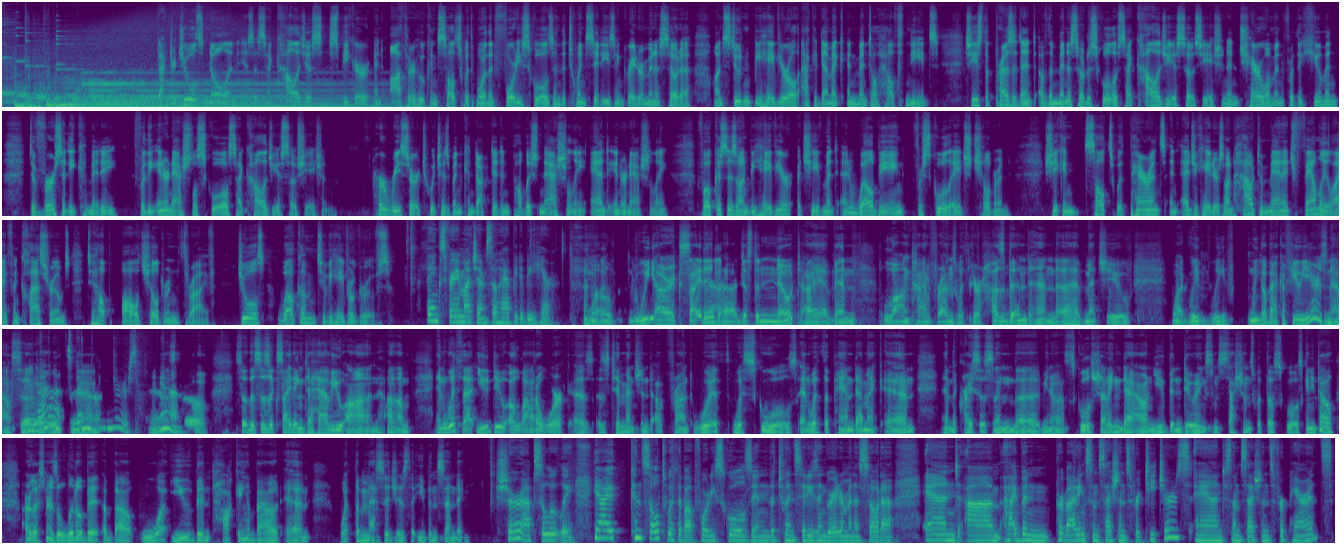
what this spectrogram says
Dr. Jules Nolan is a psychologist, speaker, and author who consults with more than 40 schools in the Twin Cities and greater Minnesota on student behavioral, academic, and mental health needs. She's the president of the Minnesota School of Psychology Association and chairwoman for the Human Diversity Committee for the International School Psychology Association. Her research, which has been conducted and published nationally and internationally, focuses on behavior, achievement, and well being for school aged children. She consults with parents and educators on how to manage family life and classrooms to help all children thrive. Jules, welcome to Behavioral Grooves. Thanks very much. I'm so happy to be here. Well, we are excited. Uh, just a note I have been longtime friends with your husband and uh, have met you. What we've we've we go back a few years now. So yeah, it's been yeah. a few years. Yeah, yeah. So so this is exciting to have you on. Um, and with that, you do a lot of work as as Tim mentioned up front with with schools and with the pandemic and and the crisis and the you know school shutting down. You've been doing some sessions with those schools. Can you tell our listeners a little bit about what you've been talking about and what the message is that you've been sending? Sure, absolutely. Yeah, I consult with about 40 schools in the Twin Cities and greater Minnesota. And um, I've been providing some sessions for teachers and some sessions for parents.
